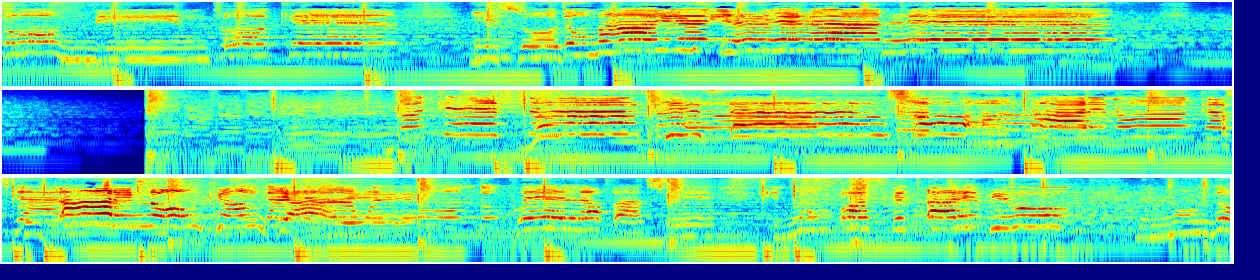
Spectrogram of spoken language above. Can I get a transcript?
convinto che il suo domani aspettare più mondo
